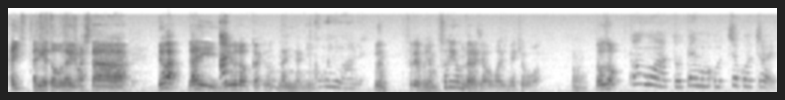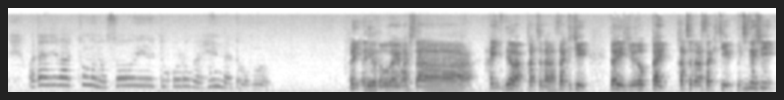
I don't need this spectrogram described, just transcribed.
はいありがとうございました。では第16回。うん何何？ここにもある。うんそれも読むそれ読んだらじゃあ終わりね今日は。うんどうぞ。トムはとてもおっちょこちょい。私はトムのそういうところが変だと思う。はい、ありがとうございました。はい、では、桂朝吉、第16回、桂朝吉、内弟子、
